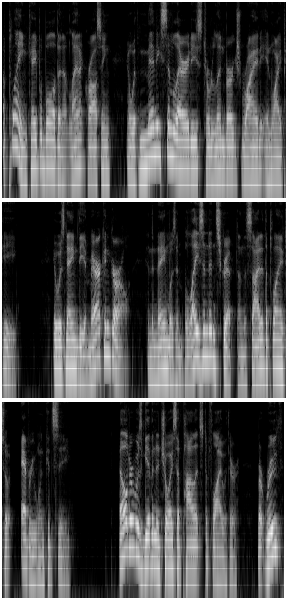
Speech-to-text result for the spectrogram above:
a plane capable of an Atlantic crossing and with many similarities to Lindbergh's Ryan NYP. It was named the American Girl, and the name was emblazoned in script on the side of the plane so everyone could see. Elder was given a choice of pilots to fly with her, but Ruth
